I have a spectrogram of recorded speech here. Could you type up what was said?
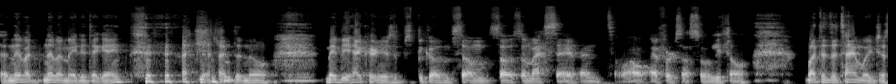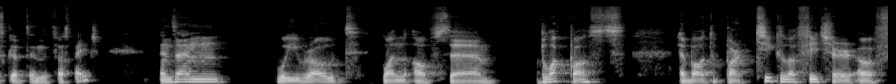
Uh, never never made it again. I, don't know. Maybe Hacker News has become so so so massive and our efforts are so little. But at the time, we just got in the first page, and then we wrote one of the blog posts about a particular feature of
